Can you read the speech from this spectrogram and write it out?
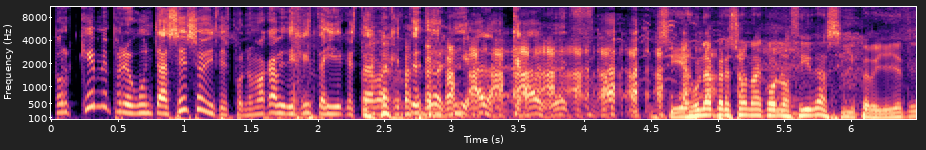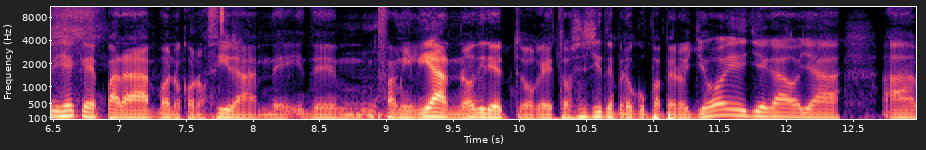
¿por qué me preguntas eso? Y dices, pues no me acabé de dijiste ayer que estaba que te dolía la cabeza. Si es una persona conocida, sí, pero yo ya te dije que para, bueno, conocida, de, de familiar, no directo, que entonces sí te preocupa, pero yo he llegado ya a,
